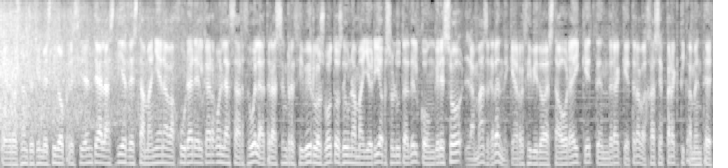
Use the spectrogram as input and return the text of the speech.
Pedro Sánchez, investido presidente a las 10 de esta mañana, va a jurar el cargo en la zarzuela tras recibir los votos de una mayoría absoluta del Congreso, la más grande que ha recibido hasta ahora y que tendrá que trabajarse prácticamente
